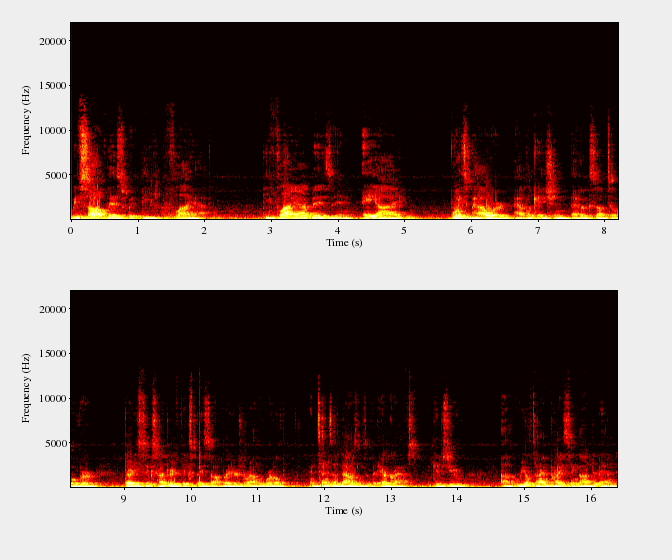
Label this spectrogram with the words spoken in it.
We've solved this with the Fly app. The Fly app is an AI voice powered application that hooks up to over 3,600 fixed base operators around the world and tens of thousands of aircrafts. It gives you uh, real time pricing on demand.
